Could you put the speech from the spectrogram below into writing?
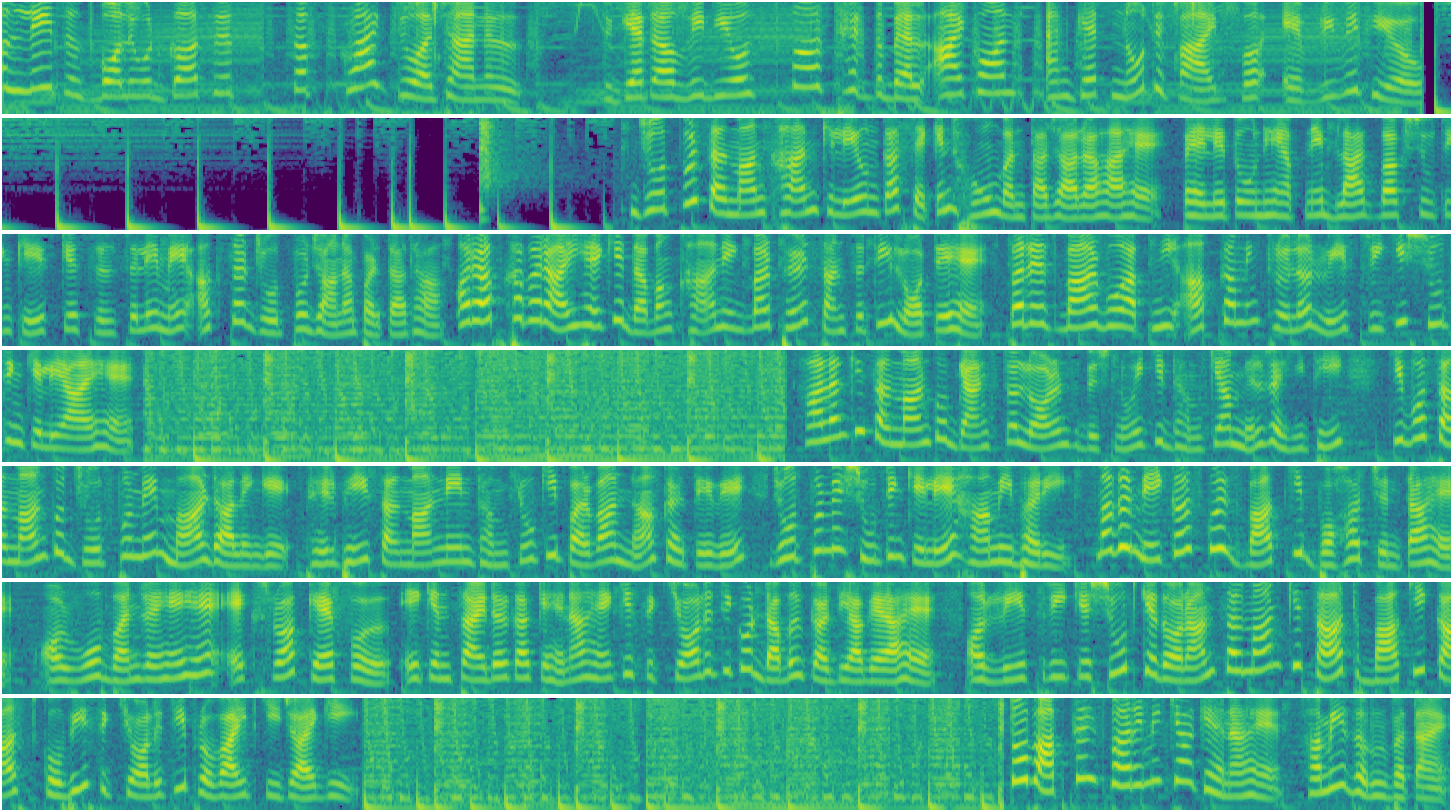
For latest Bollywood gossips, subscribe to our channel. To get our videos, first hit the bell icon and get notified for every video. Jodhpur Salman Khan के लिए उनका second home बनता जा रहा है पहले तो उन्हें अपने ब्लैक बॉक्स शूटिंग केस के सिलसिले में अक्सर जोधपुर जाना पड़ता था और अब खबर आई है कि दबंग खान एक बार फिर सनसिटी लौटे हैं पर इस बार वो अपनी अपकमिंग थ्रिलर रेस थ्री की शूटिंग के लिए आए हैं हालाँकि सलमान को गैंगस्टर लॉरेंस बिश्नोई की धमकियाँ मिल रही थी कि वो सलमान को जोधपुर में मार डालेंगे। फिर भी सलमान ने इन धमकियों की परवाह न करते हुए जोधपुर में शूटिंग के लिए हामी भरी। मगर मेकर्स को इस बात की बहुत चिंता है और वो बन रहे हैं एक्स्ट्रा केयरफुल एक इंसाइडर का कहना है की सिक्योरिटी को डबल कर दिया गया है और रेस थ्री के शूट के दौरान सलमान के साथ बाकी कास्ट को भी सिक्योरिटी प्रोवाइड की जाएगी। अब आपका इस बारे में क्या कहना है हमें ज़रूर बताएँ।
